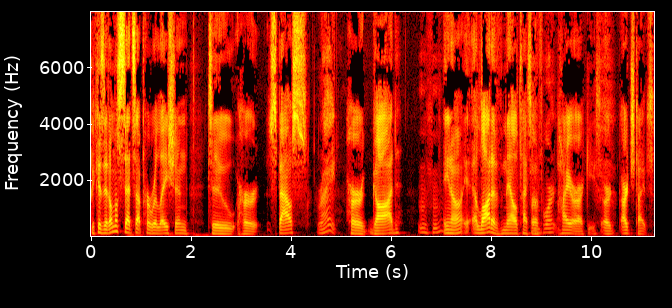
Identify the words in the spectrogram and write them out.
because it almost sets up her relation to her spouse, Right. her God. You know, a lot of male type So of important. hierarchies or archetypes.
